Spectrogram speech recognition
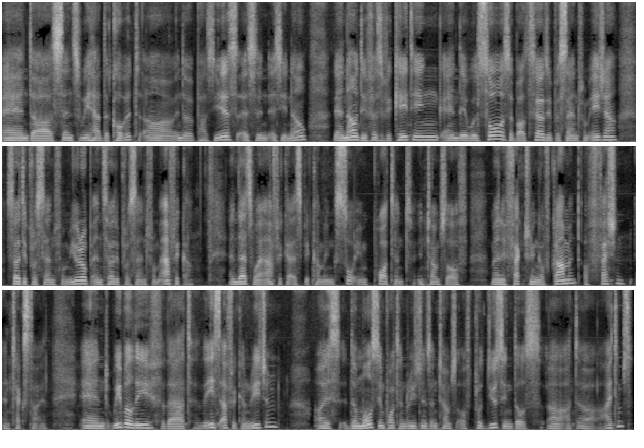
And uh, since we had the COVID uh, in the past years, as in, as you know, they are now diversifying, and they will source about 30% from Asia, 30% from Europe, and 30% from Africa. And that's why Africa is becoming so important in terms of manufacturing of garment, of fashion, and textile. And we believe that the East African region is the most important regions in terms of producing those uh, uh, items,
